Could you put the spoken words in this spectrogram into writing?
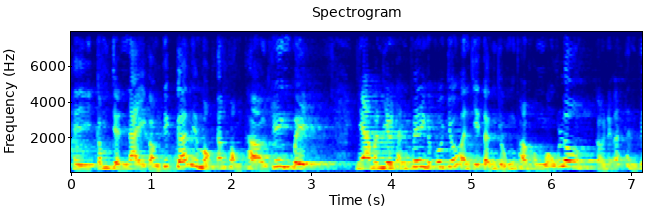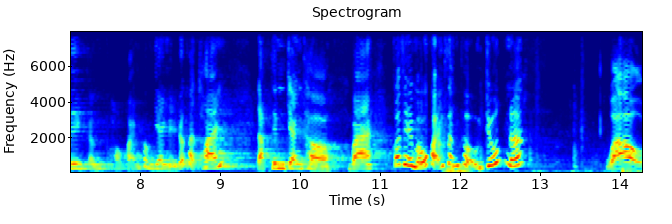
thì công trình này còn thiết kế thêm một căn phòng thờ riêng biệt. Nhà mình nhiều thành viên thì cô chú anh chị tận dụng phòng phòng ngủ luôn. Còn nếu ít thành viên, cần khoảng không gian này rất là thoáng, đặt thêm trang thờ và có thêm một khoảng sân thượng trước nữa. Wow,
